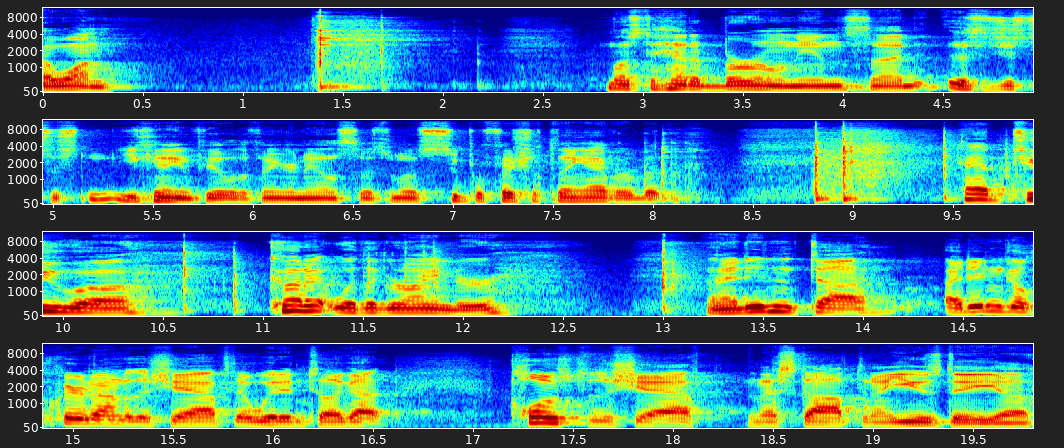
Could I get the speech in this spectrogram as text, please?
I won. Must have had a burr on the inside. This is just, a, you can't even feel it with a fingernail, so it's the most superficial thing ever, but had to uh, cut it with a grinder. And I didn't, uh, I didn't go clear down to the shaft. I waited until I got close to the shaft, and I stopped and I used a, uh,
